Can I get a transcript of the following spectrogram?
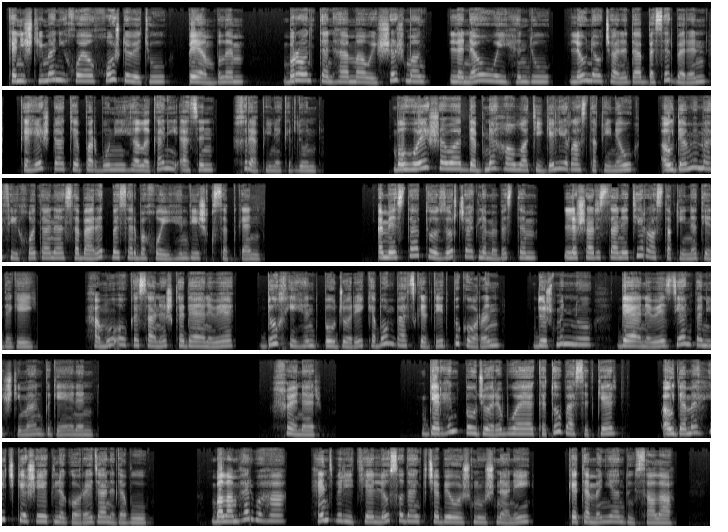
کە نیشتیمانی خۆیان خۆش دەوێت و پێیان بڵێم بڕۆن تەنها ماوەی شەش مانگ لە ناوەوەی هند و لەو ناوچانەدا بەسەر بەرن کە هێشتا تێپەڕبوونی هێڵەکانی ئاسن خراپی نەکردوون. بەو هۆیەشەوە دەبنە هاوڵاتی گەلی ڕاستەقینە و ئەو دەمە مافی خۆتانە سەبارەت بە سەربەخۆیی هندیش قسە بکەن. ئەمێستا تۆ زۆر چاک لە مەبەستم لە شارستانێتی ڕاستەقینە تێدەگەی. هەموو ئەو کەسانەش کە دەیانەوێ دۆخی هند بەو جۆرەی کە بۆم باس کردیت بگۆڕن، دوژمنن و دەیانەوێ زیان بە نیشتیمان بگەیەنن. خوێنەر، گەر هند بەو جۆرە بوایە کە تۆ باست کرد، ئەو دەمە هیچ کێشەیەک لە گۆڕێدا نەدەبوو. بەڵام هەروەها هند بریتییە لەو سەدان کچە بێوەژن و ژنانەی کە تەمەنیان دوو ساڵە.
